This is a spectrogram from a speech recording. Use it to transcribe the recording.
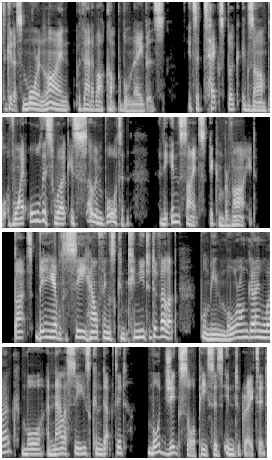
to get us more in line with that of our comparable neighbours. It's a textbook example of why all this work is so important and the insights it can provide. But being able to see how things continue to develop will mean more ongoing work, more analyses conducted, more jigsaw pieces integrated,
